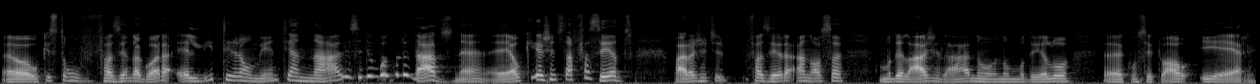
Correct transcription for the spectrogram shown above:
Uh, o que estão fazendo agora é literalmente análise de um banco de dados, né? É o que a gente está fazendo para a gente fazer a nossa modelagem lá no, no modelo uh, conceitual IR,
